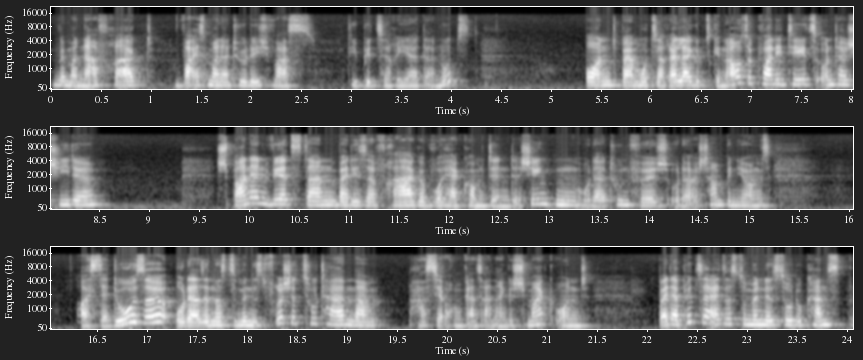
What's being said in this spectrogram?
Wenn man nachfragt, weiß man natürlich, was die Pizzeria da nutzt. Und beim Mozzarella gibt es genauso Qualitätsunterschiede. Spannend wird es dann bei dieser Frage, woher kommt denn der Schinken oder Thunfisch oder Champignons? Aus der Dose oder sind das zumindest frische Zutaten? Da hast du ja auch einen ganz anderen Geschmack. Und bei der Pizza ist es zumindest so, du kannst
